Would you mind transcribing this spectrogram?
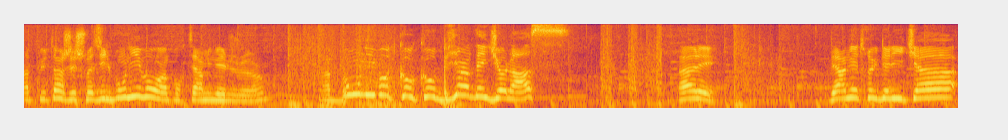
Ah putain, j'ai choisi le bon niveau hein, pour terminer le jeu. Hein. Un bon niveau de coco bien dégueulasse. Allez. Dernier truc délicat,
